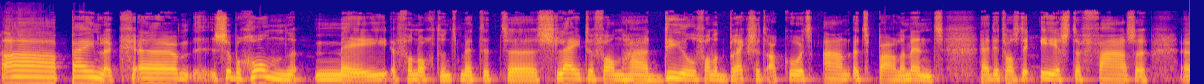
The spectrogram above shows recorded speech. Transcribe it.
Ah, pijnlijk. Ehm, ze begon mee vanochtend met het uh, slijten van haar deal van het Brexit-akkoord aan het parlement. dit was de eerste fase. Uh,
